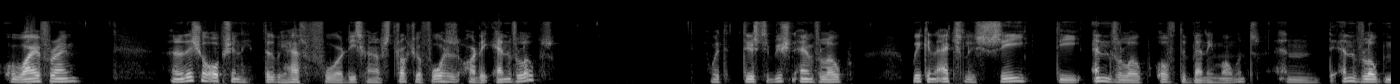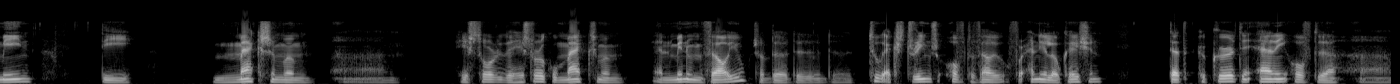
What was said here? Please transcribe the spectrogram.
or wireframe an additional option that we have for these kind of structural forces are the envelopes. With the distribution envelope, we can actually see the envelope of the bending moment. And the envelope mean the maximum, um, the historical maximum and minimum value, so the, the, the two extremes of the value for any location that occurred in any of the uh,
